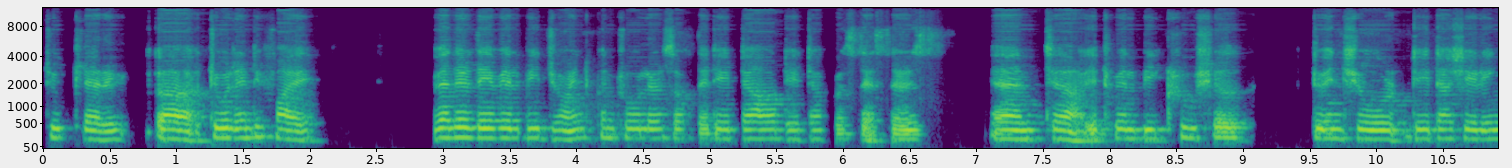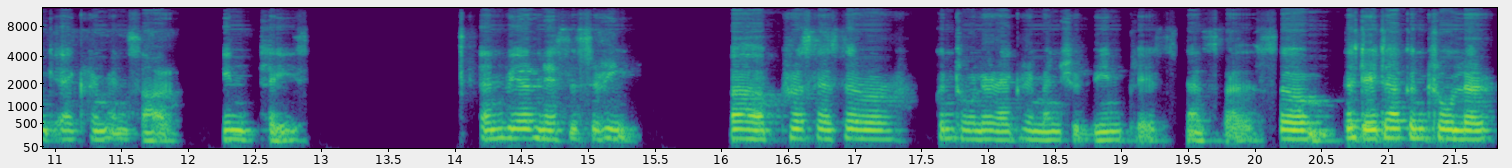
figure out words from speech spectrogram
to, uh, to identify whether they will be joint controllers of the data or data processors. And uh, it will be crucial to ensure data sharing agreements are in place. And where necessary, a processor or controller agreement should be in place as well. So the data controller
